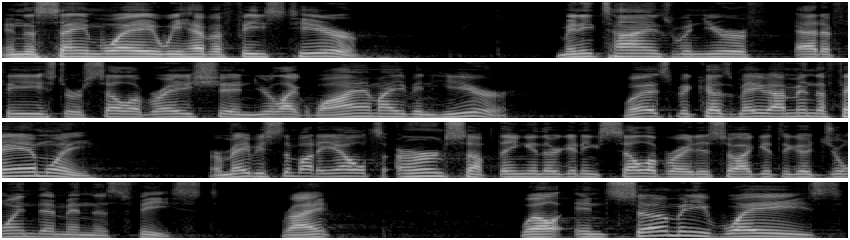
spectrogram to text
In the same way, we have a feast here. Many times when you're at a feast or celebration, you're like, why am I even here? Well, it's because maybe I'm in the family, or maybe somebody else earned something and they're getting celebrated, so I get to go join them in this feast, right? Well, in so many ways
